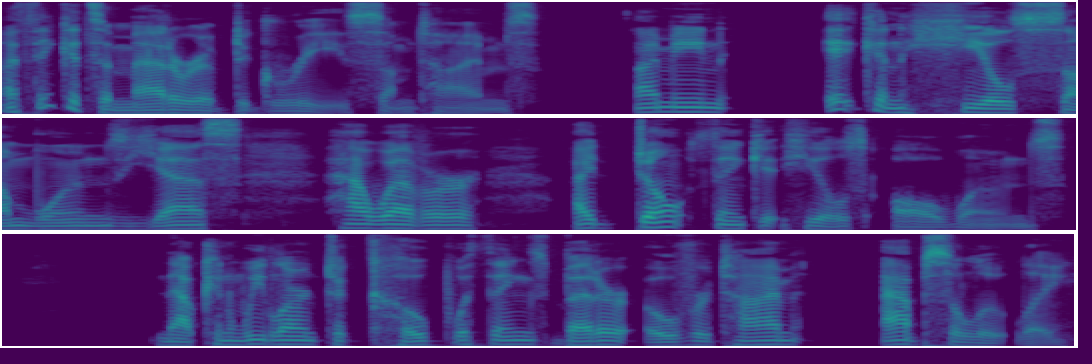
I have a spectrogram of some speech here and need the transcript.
I think it's a matter of degrees sometimes. I mean, it can heal some wounds, yes. However, I don't think it heals all wounds. Now, can we learn to cope with things better over time? Absolutely.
